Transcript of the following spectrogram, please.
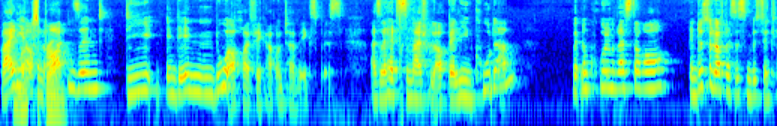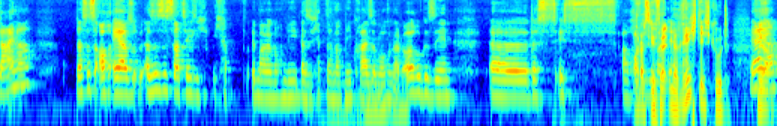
weil Max die auch in Brown. Orten sind, die, in denen du auch häufiger unterwegs bist. Also da hättest du zum Beispiel auch Berlin Kudamm mit einem coolen Restaurant. In Düsseldorf, das ist ein bisschen kleiner. Das ist auch eher so, also es ist tatsächlich, ich habe immer noch nie, also ich habe da noch nie Preise über 100 Euro gesehen. Äh, das ist auch oh, das gefällt mir richtig gut. Ja, ja. ja.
